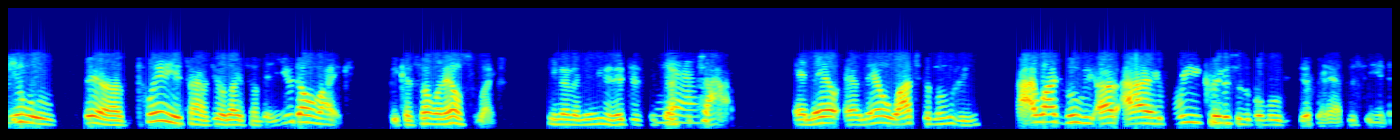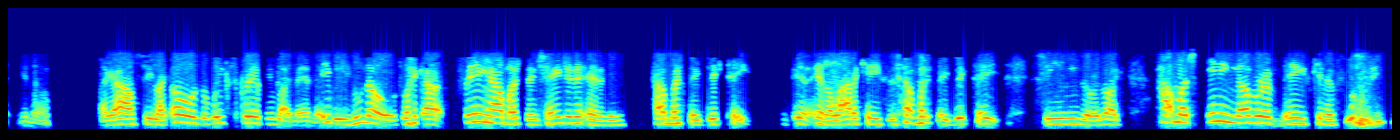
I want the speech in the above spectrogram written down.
You will. There are plenty of times you'll like something you don't like because someone else likes. it. You know what I mean? And it's just it's Yeah. that's the job. And they'll and they'll watch the movie. I watch movies. I I read criticism of movies different after seeing it. You know, like I'll see like oh it's a weak script. And you're like man maybe who knows? Like I, seeing how much they change in the editing, how much they dictate in, in a lot of cases, how much they dictate scenes or like how much any number of things can influence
